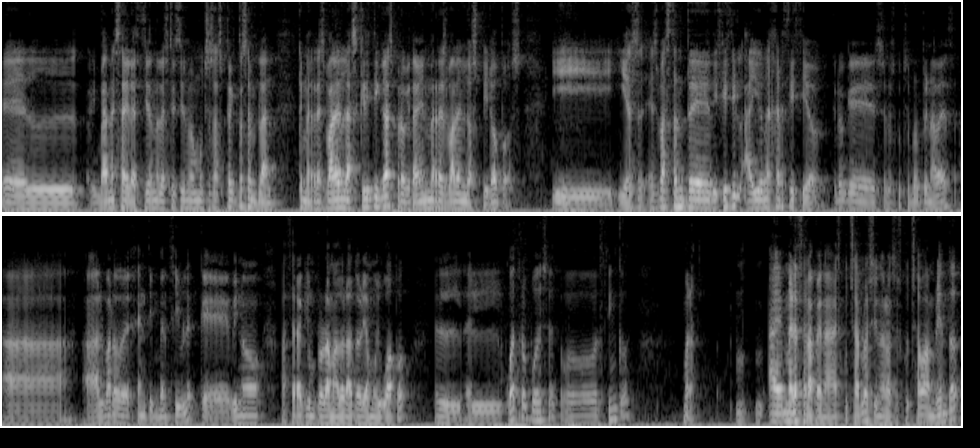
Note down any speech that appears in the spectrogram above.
Va en esa dirección del estoicismo en muchos aspectos, en plan, que me resbalen las críticas, pero que también me resbalen los piropos. Y, es, es bastante difícil. Hay un ejercicio, creo que se lo escuché por primera vez a, Álvaro de Gente Invencible, que vino a hacer aquí un programa de oratoria muy guapo. El, el 4 puede ser, o el 5. Bueno, eh, merece la pena escucharlo si no lo has escuchado, hambriento.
